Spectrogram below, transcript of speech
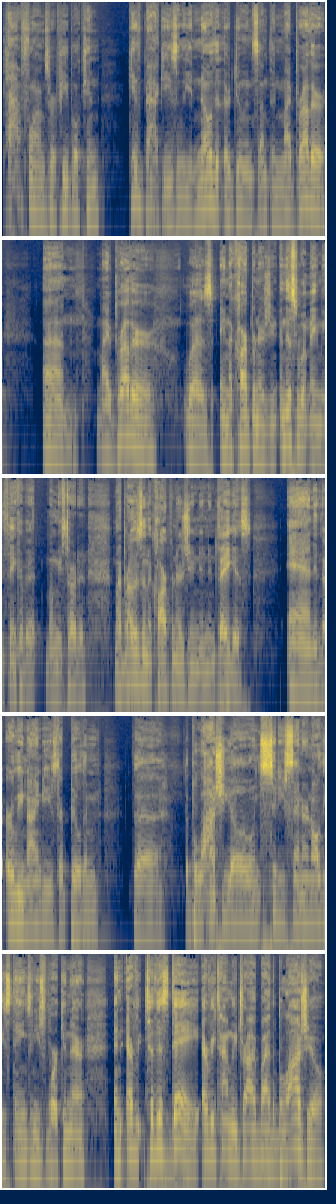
platforms where people can give back easily and know that they're doing something. My brother um, my brother was in a carpenters union and this is what made me think of it when we started. My brother's in the carpenters union in vegas and in the early 90s they're building the the Bellagio and City Center and all these things, and he's working there. And every to this day, every time we drive by the Bellagio,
